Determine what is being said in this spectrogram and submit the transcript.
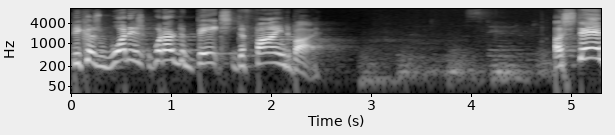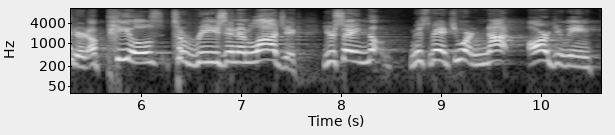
because what, is, what are debates defined by? A standard appeals to reason and logic. You're saying, no, Miss Vance, you are not arguing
